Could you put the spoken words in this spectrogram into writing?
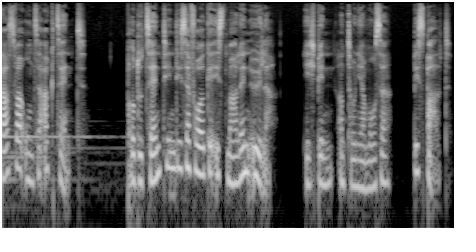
Das war unser Akzent. Produzentin dieser Folge ist Marlen Oehler. Ich bin Antonia Moser. Bis bald.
